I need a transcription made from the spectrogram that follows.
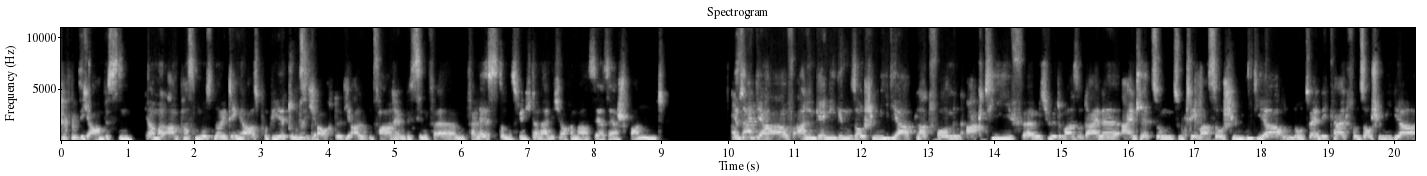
mhm. sich auch ein bisschen ja mal anpassen muss, neue Dinge ausprobiert und mhm. sich auch die alten Pfade ein bisschen ähm, verlässt. Und das finde ich dann eigentlich auch immer sehr, sehr spannend. Absolut. Ihr seid ja auf allen gängigen Social Media Plattformen aktiv. Ähm, mich würde mal so deine Einschätzung zum Thema Social Media und Notwendigkeit von Social Media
